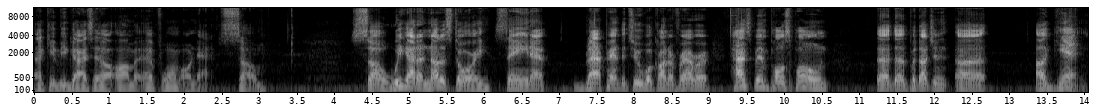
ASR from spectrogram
I keep you guys uh, um, informed on that. So, so we got another story saying that Black Panther 2 Wakanda Forever has been postponed. Uh, the production uh, again.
